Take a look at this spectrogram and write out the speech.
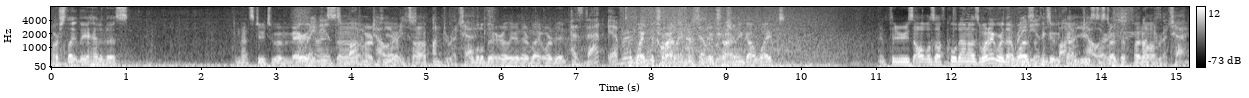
are slightly ahead of this. And that's due to a very Radiant's nice uh, bottom tower RP up is top. under attack. A little bit earlier there by Orbit. Has that ever To wipe the tri-lane after their tri-lane got wiped. And Theory's ult was off cooldown. I was wondering where that was. I think it got used to start that fight off. attack.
